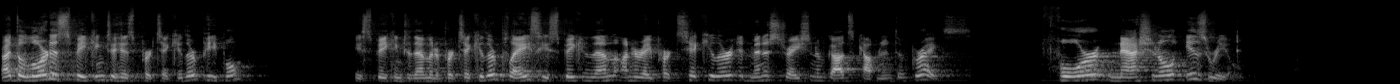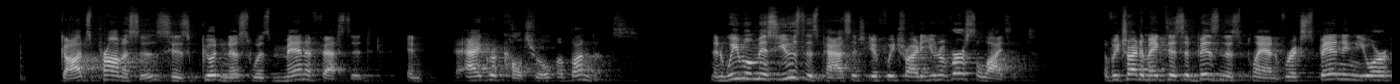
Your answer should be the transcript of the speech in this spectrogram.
Right? The Lord is speaking to his particular people. He's speaking to them in a particular place. He's speaking to them under a particular administration of God's covenant of grace for national Israel. God's promises, his goodness was manifested in agricultural abundance. And we will misuse this passage if we try to universalize it. If we try to make this a business plan for expanding your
